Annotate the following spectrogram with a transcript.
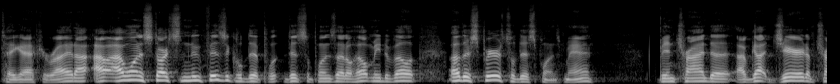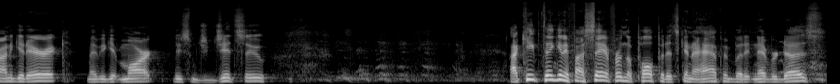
take after, right? I, I, I want to start some new physical dip- disciplines that'll help me develop other spiritual disciplines, man. Been trying to, I've got Jared, I'm trying to get Eric, maybe get Mark, do some jujitsu. I keep thinking if I say it from the pulpit, it's going to happen, but it never does.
